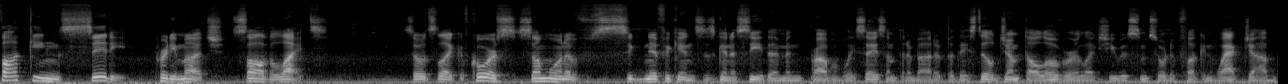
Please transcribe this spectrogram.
fucking city pretty much saw the lights. So it's like, of course, someone of significance is gonna see them and probably say something about it, but they still jumped all over her like she was some sort of fucking whack job.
